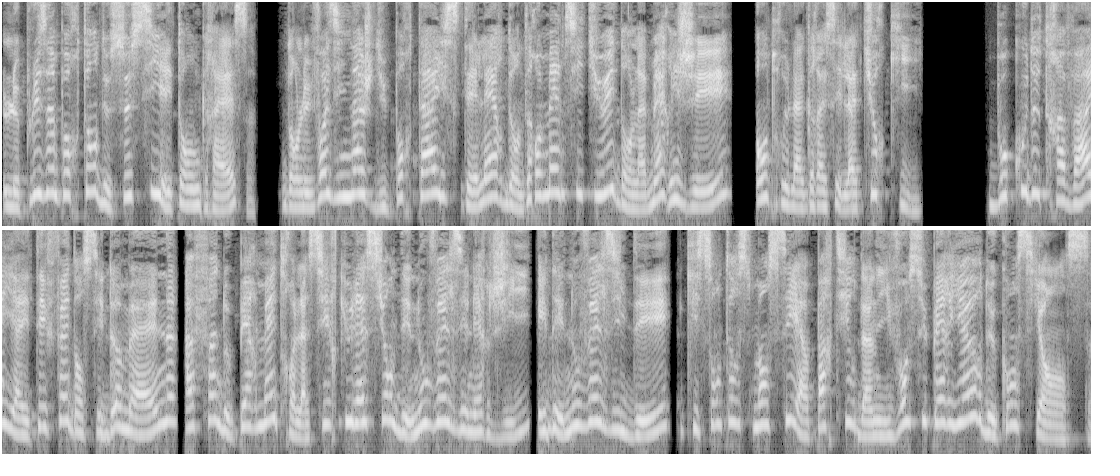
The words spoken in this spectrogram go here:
Le plus important de ceux-ci est en Grèce, dans le voisinage du portail stellaire d'Andromède situé dans la mer Égée, entre la Grèce et la Turquie. Beaucoup de travail a été fait dans ces domaines afin de permettre la circulation des nouvelles énergies et des nouvelles idées qui sont ensemencées à partir d'un niveau supérieur de conscience.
